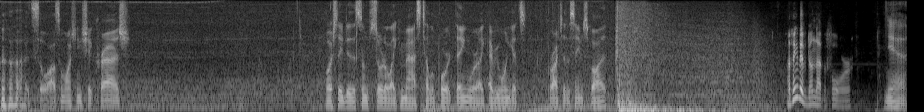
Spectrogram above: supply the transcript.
it's so awesome watching shit crash. I wish they did some sort of like mass teleport thing where like everyone gets brought to the same spot. I think they've done that before. Yeah.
